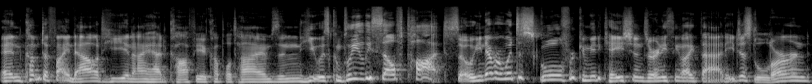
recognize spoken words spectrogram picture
And come to find out, he and I had coffee a couple times, and he was completely self taught. So he never went to school for communications or anything like that. He just learned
